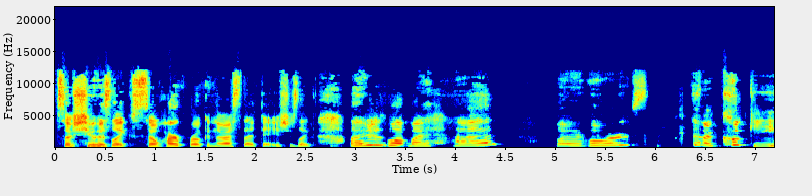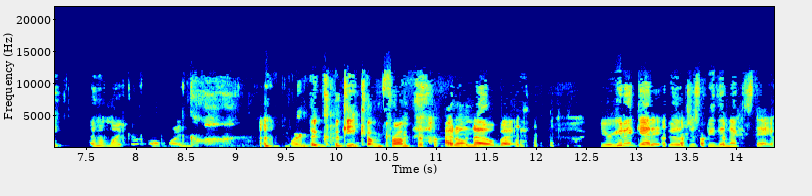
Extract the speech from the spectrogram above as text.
So she was like so heartbroken the rest of that day. She's like, I just want my hat, my horse, and a cookie. And I'm like, oh my God, where'd the cookie come from? I don't know, but you're to get it. It'll just be the next day.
